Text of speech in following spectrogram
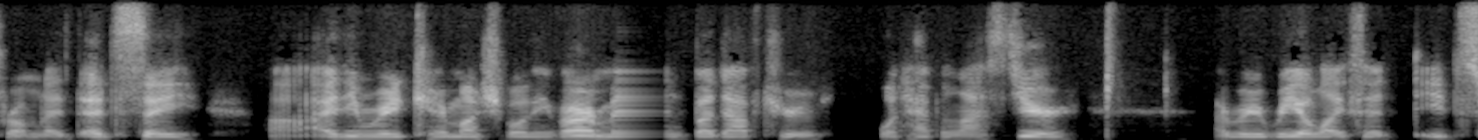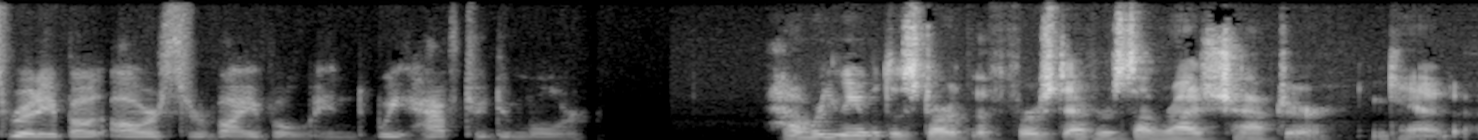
from like, let's say, uh, I didn't really care much about the environment, but after what happened last year, I really realized that it's really about our survival and we have to do more. How were you able to start the first ever Sunrise chapter in Canada?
